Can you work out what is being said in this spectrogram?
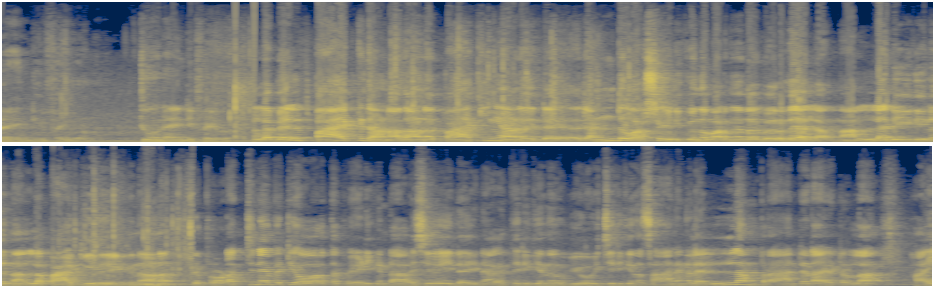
നയന്റി ഫൈവ് ആണ്. ടു നയന്റി ഫൈവ് നല്ല വെൽ പാക്ക്ഡ് ആണ്. അതാണ് പാക്കിംഗ് ആണ് ഇതിന്റെ രണ്ട് വർഷം ഇരിക്കുമെന്ന് പറഞ്ഞത് വെറുതെ അല്ല നല്ല രീതിയിൽ നല്ല പാക്ക് ചെയ്തിരിക്കുന്നതാണ്. ഒരു പ്രൊഡക്റ്റിനെ പറ്റി ഓർത്ത് പേടിക്കേണ്ട ആവശ്യമേ ഇല്ല. ഇതിനകത്തിരിക്കുന്ന ഉപയോഗിച്ചിരിക്കുന്ന സാധനങ്ങളെല്ലാം ബ്രാൻഡഡ് ആയിട്ടുള്ള ഹൈ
